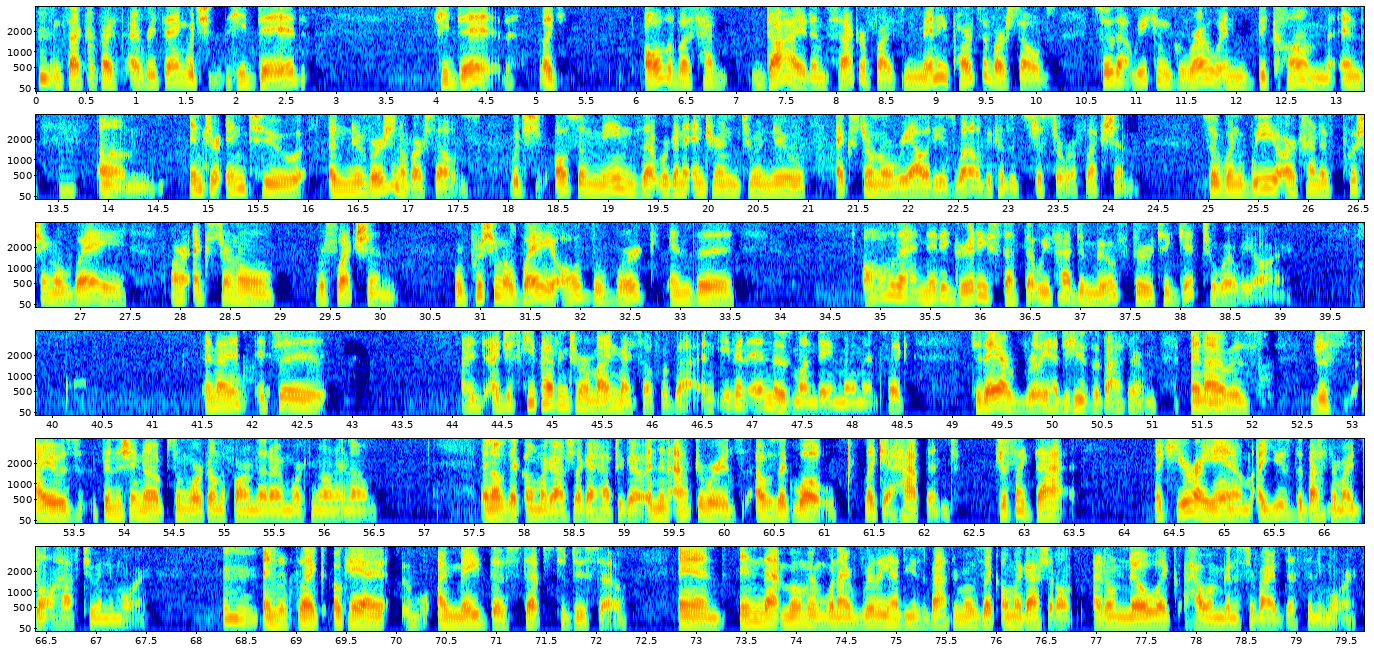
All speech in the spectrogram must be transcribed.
hmm. and sacrificed everything, which he did. He did. Like all of us have died and sacrificed many parts of ourselves so that we can grow and become and um, enter into a new version of ourselves, which also means that we're going to enter into a new external reality as well, because it's just a reflection. So when we are kind of pushing away our external reflection, we're pushing away all of the work and the all that nitty gritty stuff that we've had to move through to get to where we are. And I, it's a, I, I just keep having to remind myself of that. And even in those mundane moments, like today, I really had to use the bathroom and mm. I was just, I was finishing up some work on the farm that I'm working on right now. And I was like, oh my gosh, like I have to go. And then afterwards, I was like, whoa, like it happened just like that. Like here I am. I used the bathroom. I don't have to anymore. Mm-hmm. And it's like, okay, I I made those steps to do so and in that moment when i really had to use the bathroom i was like oh my gosh i don't i don't know like how i'm going to survive this anymore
